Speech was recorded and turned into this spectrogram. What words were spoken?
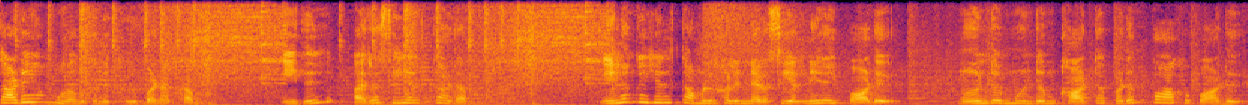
தடயம் உறவுகளுக்கு வணக்கம். இது அரசியல் தடம். இலங்கையில் தமிழர்களின் அரசியல் நிலைப்பாடு. மீண்டும் மீண்டும் காட்டப்படும் பாகுபாடு.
